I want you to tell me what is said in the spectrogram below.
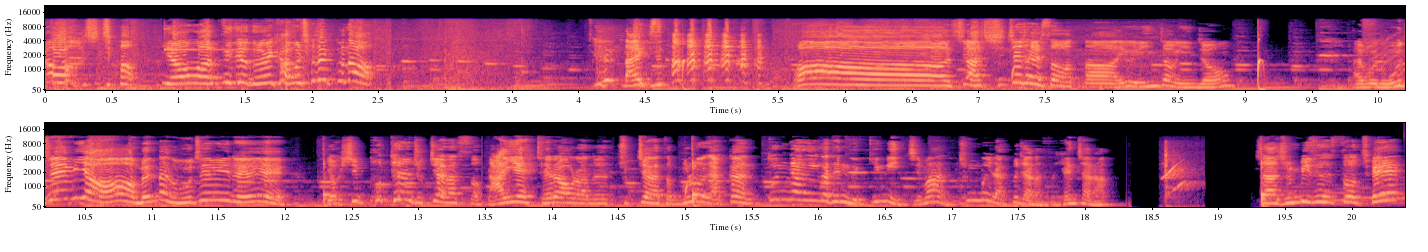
아, 진짜. 얌마, 드디어 너의 감을 찾았구나! nice! 와, 진짜, 진짜 잘 싸웠다. 이거 인정, 인정. 아니, 뭐, 노잼이야. 맨날 노잼이래. 역시 포테는 죽지 않았어 나의 제라오라는 죽지 않았다 물론 약간 뚠냥이가 된 느낌이 있지만 충분히 나쁘지 않았어 괜찮아 자 준비 됐어 돼?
